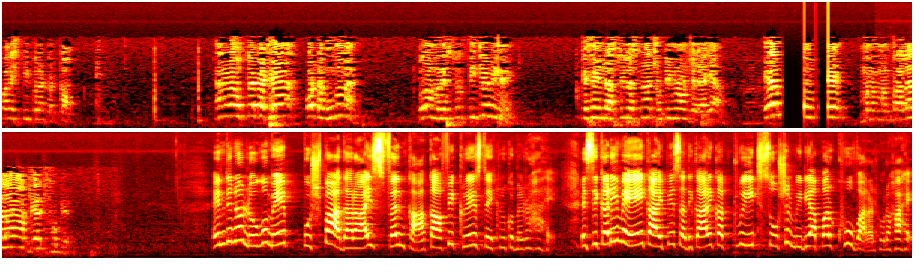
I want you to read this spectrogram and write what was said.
punish people at the top ਕਹਿੰਦਾ ਉੱਤੇ ਬੈਠਿਆ ਉਹ ਟੰਗੂਗਾ ਮੈਂ ਉਹਦਾ ਮਿਨਿਸਟਰ ਤੀਜੇ ਮਹੀਨੇ किसी इंडस्ट्रियलिस्ट ने छुट्टी मनाने चला गया। एयर मंत्रालय लाया और जेल छोड़े इन दिनों लोगों में पुष्पा अदाराइज फ़िल्म का काफ़ी क्रेज देखने को मिल रहा है। इसी कड़ी में एक आईपीएस अधिकारी का ट्वीट सोशल मीडिया पर खूब वायरल हो रहा है।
